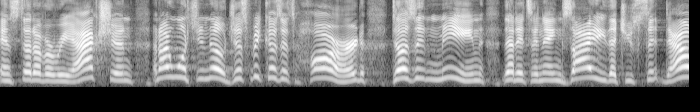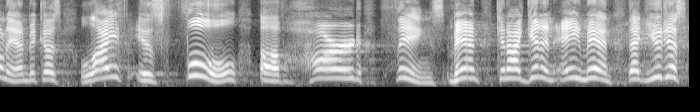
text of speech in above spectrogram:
instead of a reaction. And I want you to know just because it's hard doesn't mean that it's an anxiety that you sit down in because life is full of hard things. Man, can I get an amen that you just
